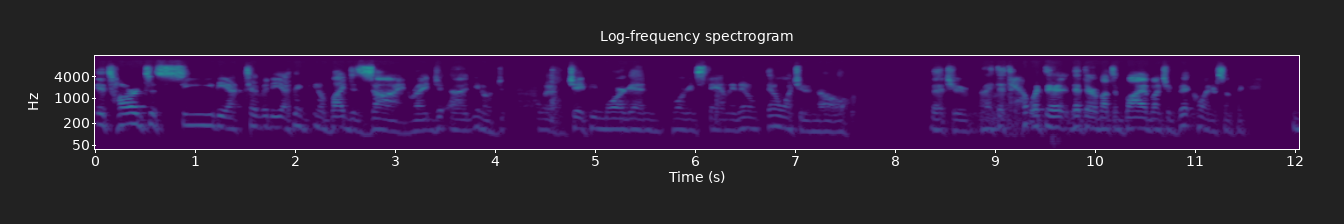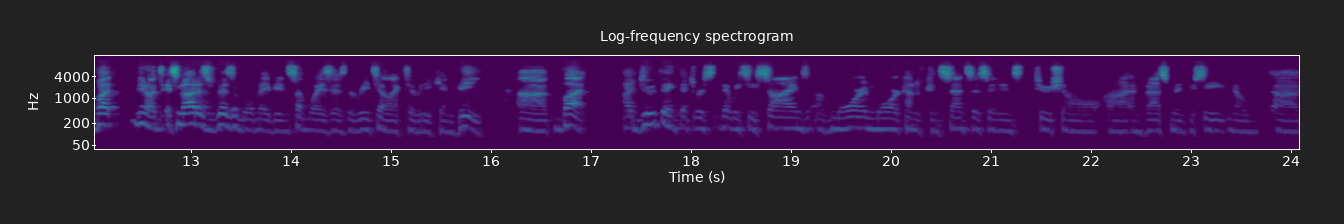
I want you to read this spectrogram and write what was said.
it's hard to see the activity. I think you know by design, right? Uh, you know, J.P. Morgan, Morgan Stanley, they don't they don't want you to know that you right that they're, what they're that they're about to buy a bunch of Bitcoin or something. But you know, it's, not as visible maybe in some ways as the retail activity can be. Uh, but I do think that we're, that we see signs of more and more kind of consensus in institutional uh, investment. You see, you know, uh,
